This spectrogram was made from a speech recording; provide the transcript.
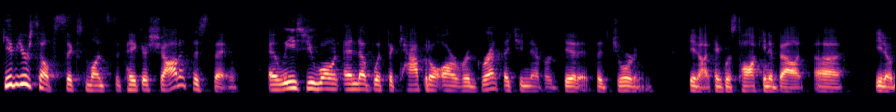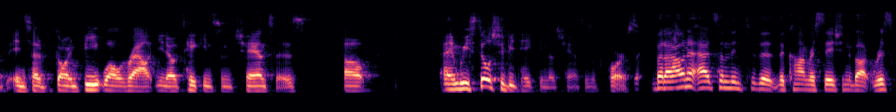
Give yourself six months to take a shot at this thing. At least you won't end up with the capital R regret that you never did it. That Jordan, you know, I think was talking about. Uh, you know, instead of going Beatwell route, you know, taking some chances. Uh, and we still should be taking those chances, of course. But I want to add something to the the conversation about risk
